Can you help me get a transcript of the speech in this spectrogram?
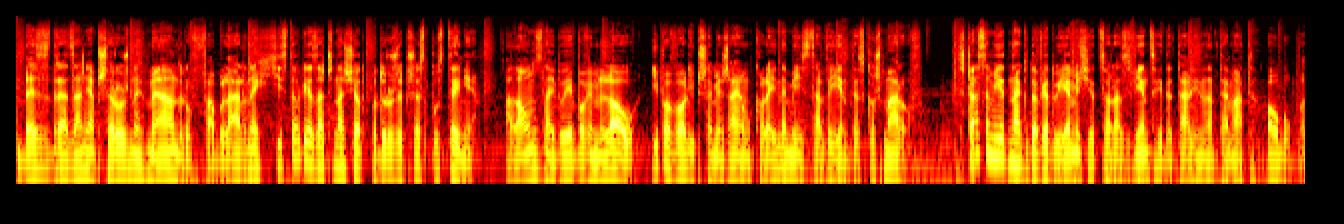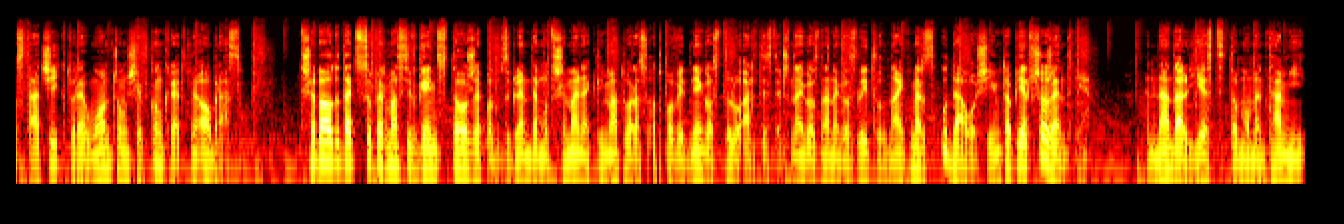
Bez zdradzania przeróżnych meandrów fabularnych, historia zaczyna się od podróży przez pustynię. Alone znajduje bowiem Low i powoli przemierzają kolejne miejsca wyjęte z koszmarów. Z czasem jednak dowiadujemy się coraz więcej detali na temat obu postaci, które łączą się w konkretny obraz. Trzeba oddać Supermassive Games to, że pod względem utrzymania klimatu oraz odpowiedniego stylu artystycznego znanego z Little Nightmares udało się im to pierwszorzędnie. Nadal jest to momentami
